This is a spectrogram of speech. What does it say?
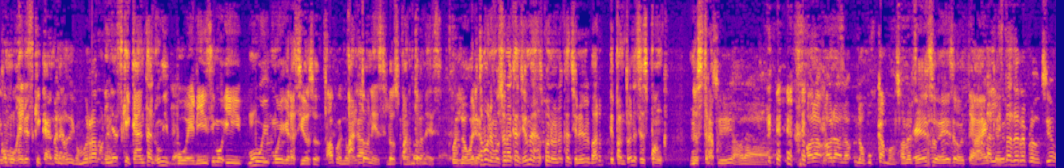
con mujeres que cantan. Melódico, muy Ramones. Niñas que cantan, uy, buenísimo y muy, muy gracioso. Ah, pues lo a- pantones, los pantones. Pues lo Ahorita a- ponemos una canción, me dejas poner una canción en el bar de pantones, es punk, no es trap. Sí, ahora, ahora, ahora lo, lo buscamos. A ver si Eso, eso. te a las listas de reproducción.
